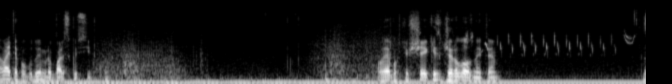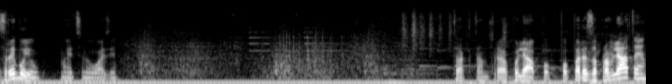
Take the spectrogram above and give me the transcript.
Давайте побудуємо рибальську сітку. Але я б хотів ще якесь джерело знайти. З рибою мається на увазі. Так, там треба поля поперезаправляти.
